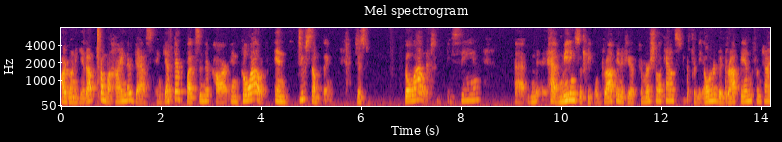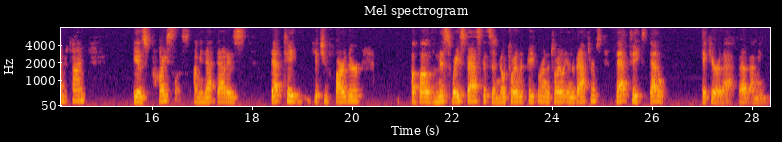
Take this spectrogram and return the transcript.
are going to get up from behind their desk and get their butts in their car and go out and do something. Just go out, be seen, uh, have meetings with people, drop in if you have commercial accounts for the owner to drop in from time to time is priceless. I mean that that is that take gets you farther above miss waste baskets and no toilet paper on the toilet in the bathrooms. That takes that'll take care of that. That I mean,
